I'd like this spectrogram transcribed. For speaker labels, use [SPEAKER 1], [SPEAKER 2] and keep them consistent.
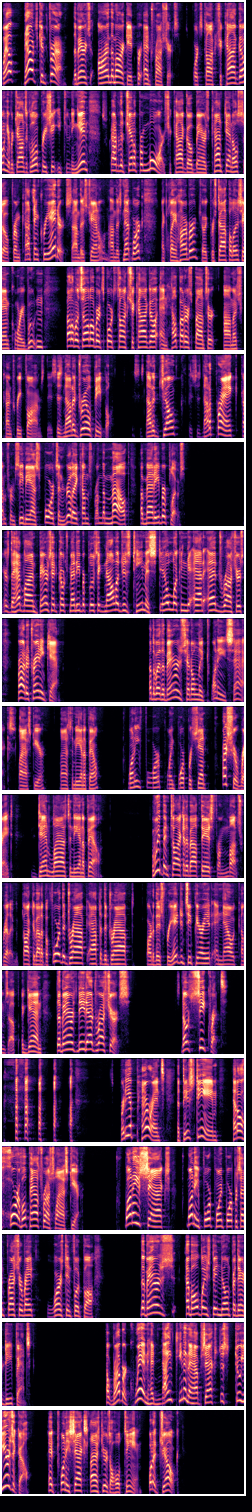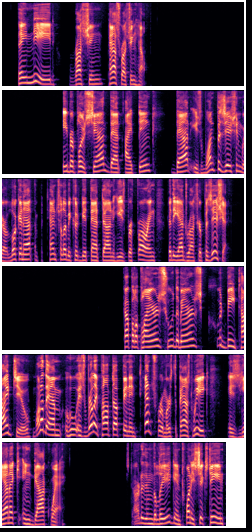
[SPEAKER 1] Well, now it's confirmed. The Bears are in the market for edge rushers. Sports Talk Chicago. Here Jon Zaghloul. Appreciate you tuning in. Subscribe to the channel for more Chicago Bears content, also from content creators on this channel, on this network, like Clay Harbor, Joey Christopoulos, and Corey Wootton. Follow us all over at Sports Talk Chicago and help out our sponsor, Amish Country Farms. This is not a drill, people. This is not a joke. This is not a prank. It comes from CBS Sports and really comes from the mouth of Matt Eberflus. Here's the headline Bears head coach Matt Eberflus acknowledges team is still looking to add edge rushers prior to training camp. By the way, the Bears had only 20 sacks last year, last in the NFL, 24.4% pressure rate, dead last in the NFL. We've been talking about this for months, really. We've talked about it before the draft, after the draft, part of this free agency period, and now it comes up again. The Bears need edge rushers. It's no secret. It's pretty apparent that this team had a horrible pass rush last year 20 sacks, 24.4% pressure rate, worst in football. The Bears have always been known for their defense. Now, Robert Quinn had 19 and a half sacks just two years ago. They had 20 sacks last year as a whole team. What a joke. They need rushing, pass rushing help. Eberflus said that I think that is one position we're looking at, and potentially we could get that done. He's referring to the edge rusher position. Couple of players who the Bears could be tied to. One of them, who has really popped up in intense rumors the past week, is Yannick Ngakoue. Started in the league in 2016.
